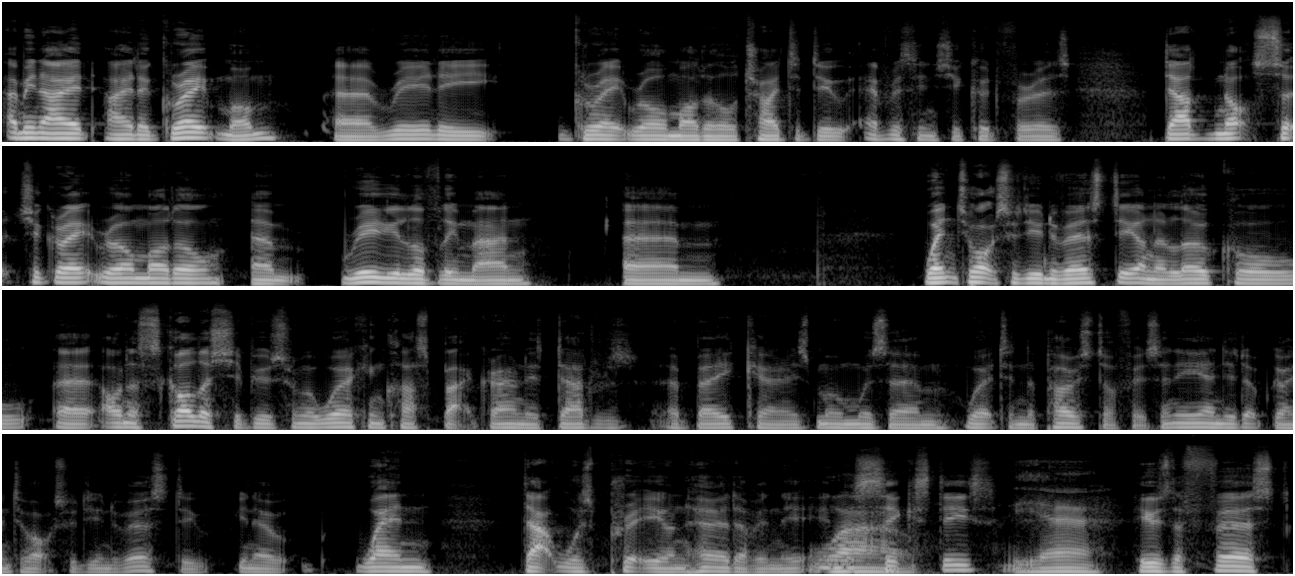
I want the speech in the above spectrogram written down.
I mean, I had, I had a great mum, a really great role model. Tried to do everything she could for us. Dad, not such a great role model. Um, really lovely man. Um, went to Oxford University on a local uh, on a scholarship. He was from a working class background. His dad was a baker, and his mum was um, worked in the post office. And he ended up going to Oxford University. You know, when that was pretty unheard of in the in Wow. the sixties. Yeah. He was the first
